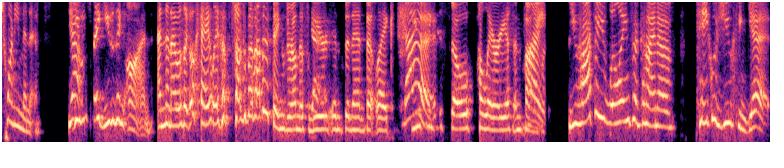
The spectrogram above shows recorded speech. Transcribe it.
20 minutes. Yeah. He was like using on. And then I was like, okay, like let's talk about other things around this Yes. weird incident that like yes is so hilarious and fun. Right. You have to be willing to kind of take what you can get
